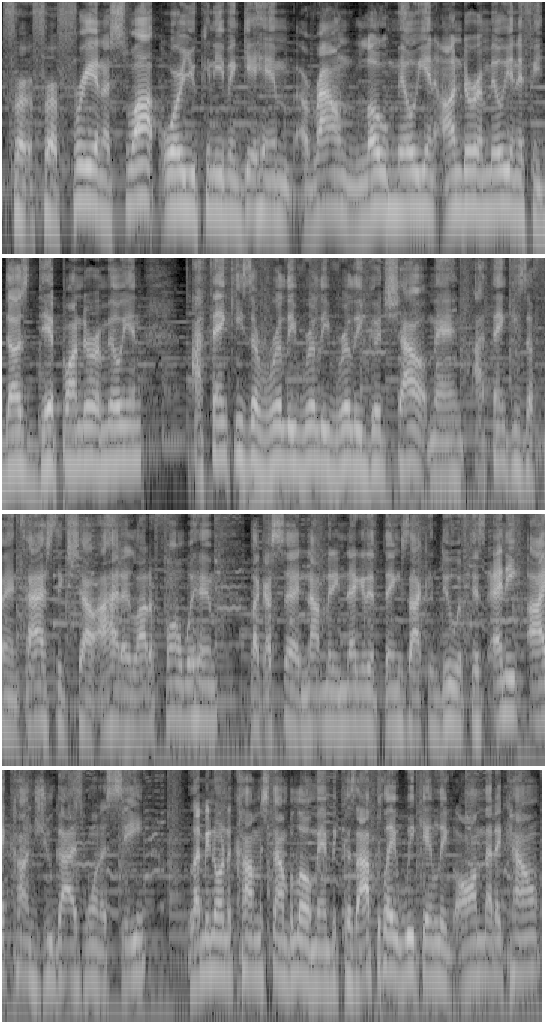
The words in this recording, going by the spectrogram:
for for free in a swap, or you can even get him around low million, under a million if he does dip under a million. I think he's a really, really, really good shout, man. I think he's a fantastic shout. I had a lot of fun with him. Like I said, not many negative things I can do. If there's any icons you guys want to see, let me know in the comments down below, man, because I play Weekend League on that account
